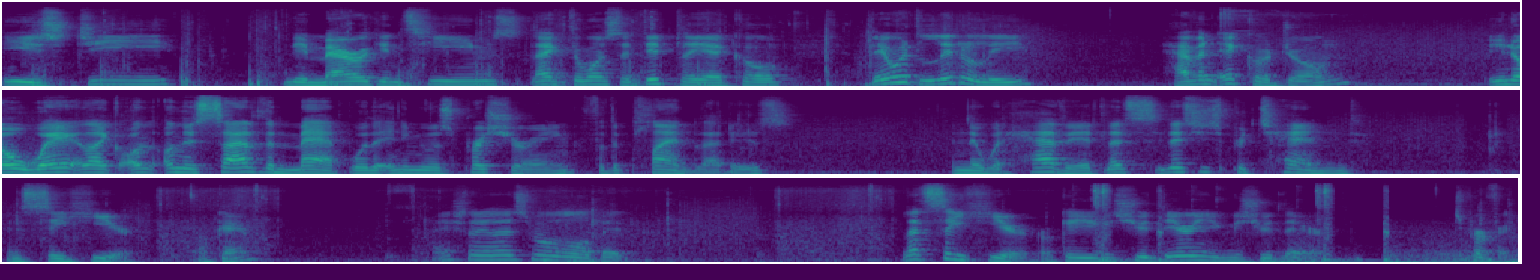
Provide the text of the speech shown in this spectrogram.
ESG, the American teams, like the ones that did play Echo, they would literally have an Echo drone, you know, where, like, on, on the side of the map where the enemy was pressuring, for the plant, that is, and they would have it, let's, let's just pretend and say here, okay? Actually, let's move a little bit. Let's say here, okay? You can shoot there and you can shoot there. It's perfect.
